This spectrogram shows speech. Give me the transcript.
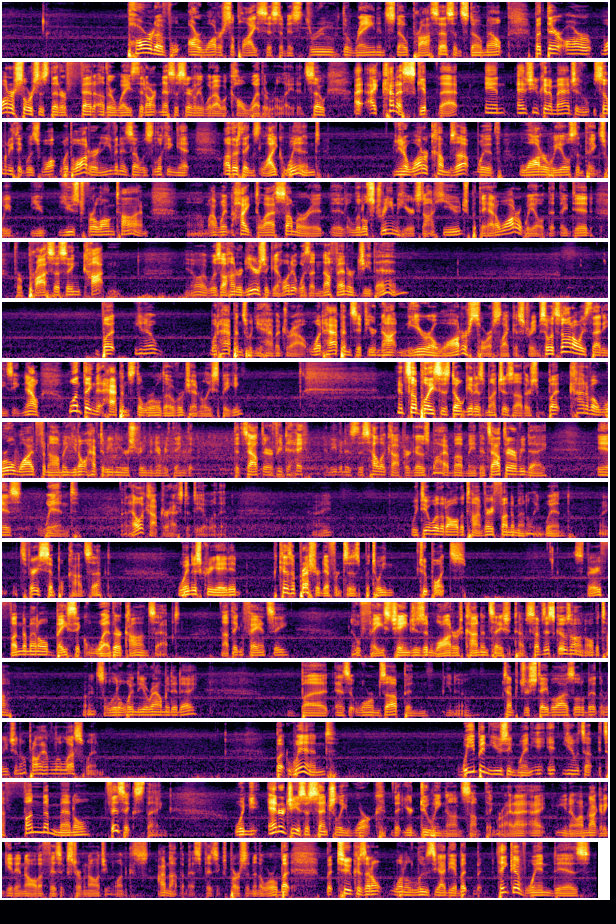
part of our water supply system is through the rain and snow process and snow melt. But there are water sources that are fed other ways that aren't necessarily what I would call weather related. So I, I kind of skipped that. And as you can imagine, so many things with water, and even as I was looking at other things like wind, you know, water comes up with water wheels and things we've used for a long time. Um, I went and hiked last summer at, at, a little stream here. It's not huge, but they had a water wheel that they did for processing cotton. You know, it was 100 years ago, and it was enough energy then. But, you know, what happens when you have a drought? What happens if you're not near a water source like a stream? So it's not always that easy. Now, one thing that happens the world over, generally speaking, and some places don't get as much as others, but kind of a worldwide phenomenon. You don't have to be near a stream and everything that that's out there every day. And even as this helicopter goes by above me, that's out there every day, is wind. That helicopter has to deal with it. Right? We deal with it all the time. Very fundamentally, wind. Right? It's a very simple concept. Wind is created because of pressure differences between two points. It's a very fundamental, basic weather concept. Nothing fancy no phase changes in water, condensation type stuff. This goes on all the time. Right? It's a little windy around me today, but as it warms up and you know temperatures stabilize a little bit in the region, I'll probably have a little less wind. But wind, we've been using wind. It, it, you know, it's a it's a fundamental physics thing when you, energy is essentially work that you're doing on something, right? I, I you know, I'm not going to get into all the physics terminology. One, because I'm not the best physics person in the world, but but two, because I don't want to lose the idea. But but think of wind as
